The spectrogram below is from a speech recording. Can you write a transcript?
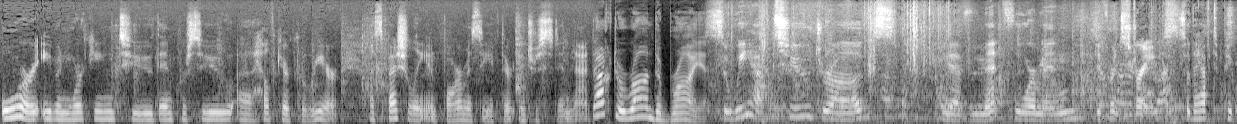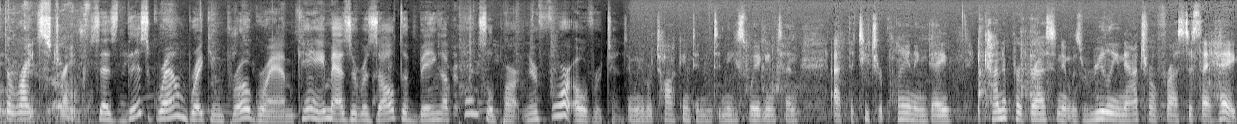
or even working to then pursue a healthcare career, especially in pharmacy if they're interested in that. Dr. Rhonda Bryant So we have two drugs. We have metformin, different strengths. So they have to pick the right strength. says this groundbreaking program came as a result of being a pencil partner for Overton. And we were talking to Denise Wigington at the teacher planning day. It kind of progressed, and it was really natural for us to say, hey,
